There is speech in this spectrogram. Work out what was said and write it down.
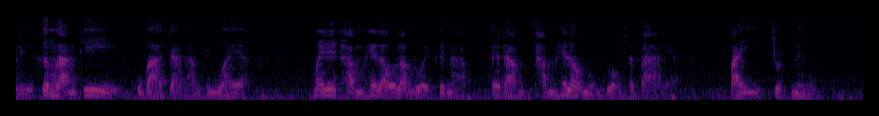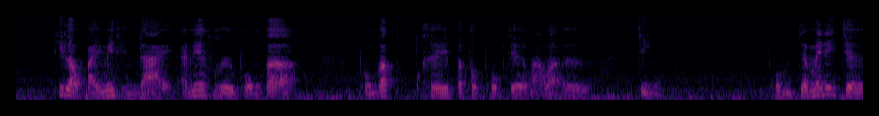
หรือเครื่องรางที่ครูบาอาจารย์ทำทิ้งไว้อะ ไม่ได้ทำให้เราร่ำรวยขึ้นนะครับ แต่ดำทำให้เราหนุนดวงชะตาเนี่ย ไปอีกจุดหนึ่งที่เราไปไม่ถึงได้ อันนี้คือผมก็ผมก็เคยประสบพบเจอมาว่า เออ จริง ผมจะไม่ได้เจอ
